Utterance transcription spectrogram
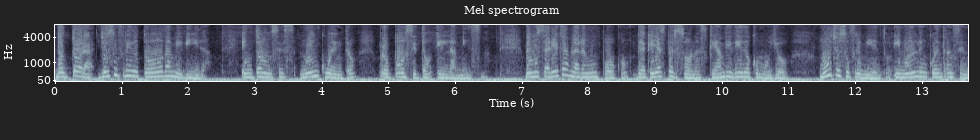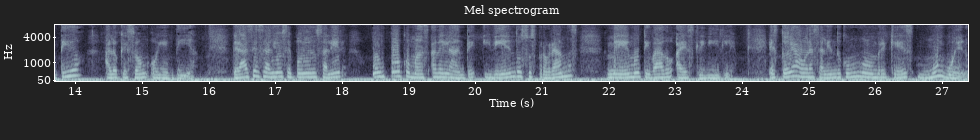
Doctora, yo he sufrido toda mi vida. Entonces, no encuentro propósito en la misma. Me gustaría que hablaran un poco de aquellas personas que han vivido como yo mucho sufrimiento y no le encuentran sentido a lo que son hoy en día. Gracias a Dios he podido salir un poco más adelante y viendo sus programas me he motivado a escribirle. Estoy ahora saliendo con un hombre que es muy bueno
